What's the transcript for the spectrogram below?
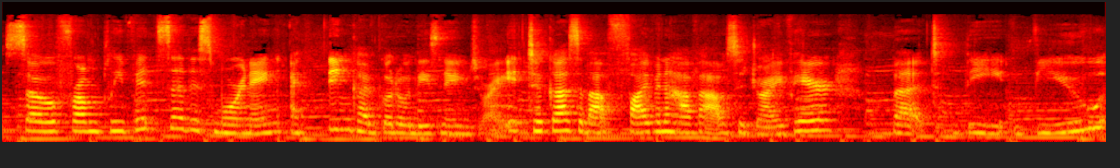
So from Plivica this morning, I think I've got all these names right. It took us about five and a half hours to drive here, but the view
